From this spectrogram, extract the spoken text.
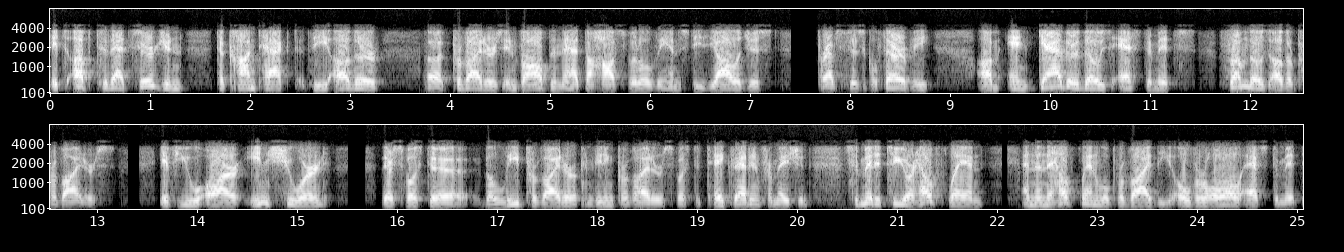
it's up to that surgeon to contact the other uh, providers involved in that, the hospital, the anesthesiologist, perhaps physical therapy, um, and gather those estimates from those other providers. If you are insured, they're supposed to, the lead provider or convening provider is supposed to take that information, submit it to your health plan, and then the health plan will provide the overall estimate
